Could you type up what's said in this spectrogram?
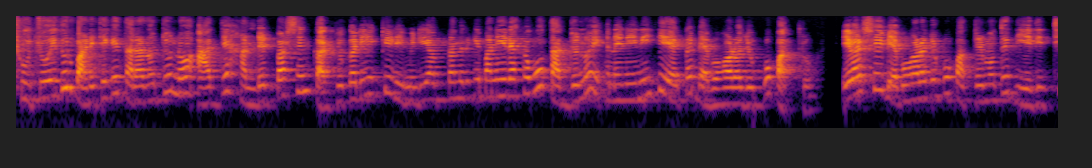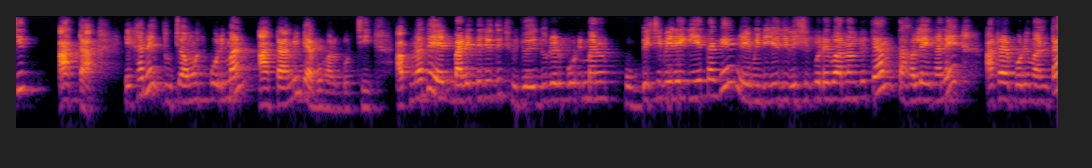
ছুঁচো ইঁদুর বাড়ি থেকে তাড়ানোর জন্য আজ যে হান্ড্রেড পার্সেন্ট কার্যকারী একটি রেমেডি আপনাদেরকে বানিয়ে দেখাবো, তার জন্য এখানে নিয়ে নিয়েছি একটা ব্যবহারযোগ্য পাত্র। এবার সেই ব্যবহারযোগ্য পাত্রের মধ্যে দিয়ে দিচ্ছি আটা। এখানে দু চামচ পরিমাণ আটা আমি ব্যবহার করছি। আপনাদের বাড়িতে যদি ছোট ইঁদুরের পরিমাণ খুব বেশি বেড়ে গিয়ে থাকে, রেমেডি যদি বেশি করে বানাতে চান, তাহলে এখানে আটার পরিমাণটা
